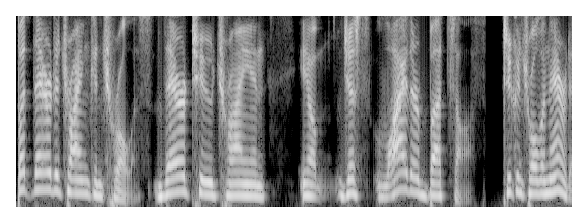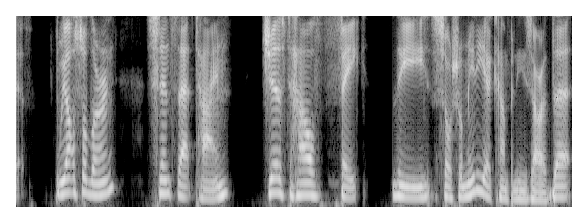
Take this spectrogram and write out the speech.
but there to try and control us, there to try and, you know, just lie their butts off to control the narrative. We also learned since that time just how fake the social media companies are, the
